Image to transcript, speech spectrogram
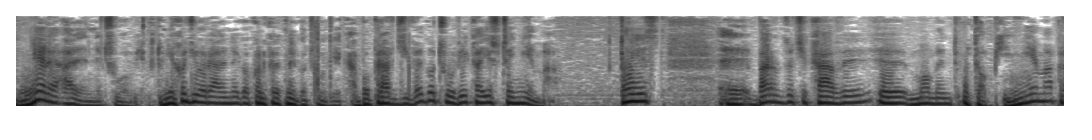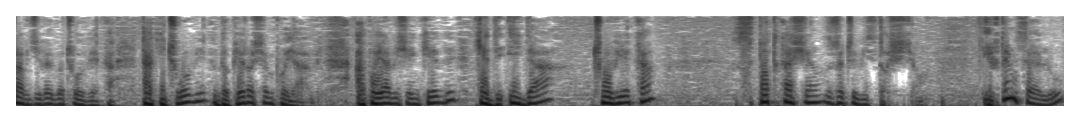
nierealny człowiek. Tu nie chodzi o realnego, konkretnego człowieka, bo prawdziwego człowieka jeszcze nie ma. To jest e, bardzo ciekawy e, moment utopii. Nie ma prawdziwego człowieka. Taki człowiek dopiero się pojawi. A pojawi się kiedy? Kiedy idea człowieka spotka się z rzeczywistością. I w tym celu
